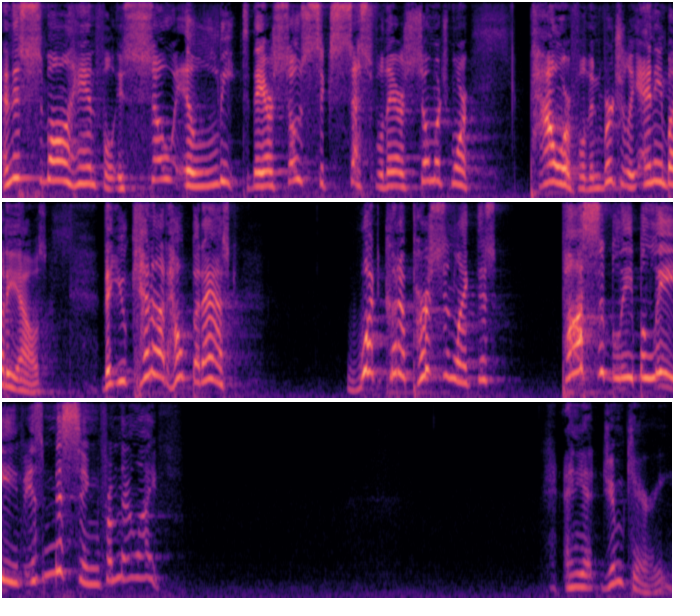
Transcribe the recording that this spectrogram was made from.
And this small handful is so elite. They are so successful. They are so much more powerful than virtually anybody else that you cannot help but ask what could a person like this possibly believe is missing from their life? And yet, Jim Carrey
